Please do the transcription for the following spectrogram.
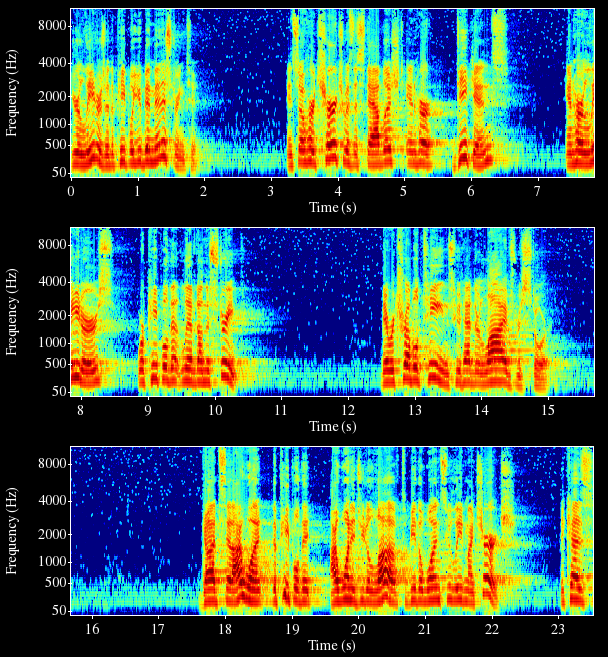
your leaders are the people you've been ministering to. And so her church was established, and her deacons and her leaders were people that lived on the street. They were troubled teens who'd had their lives restored. God said, I want the people that I wanted you to love to be the ones who lead my church because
